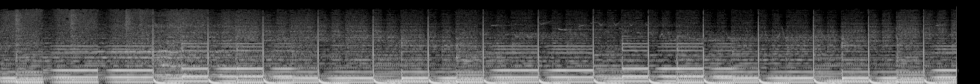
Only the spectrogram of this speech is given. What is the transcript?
Música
